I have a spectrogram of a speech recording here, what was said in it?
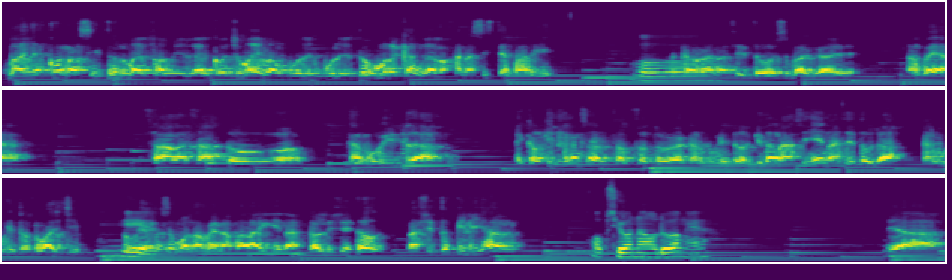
Banyak kok nasi itu lumayan familiar kok. Cuma emang bule-bule tuh mereka nggak makan nasi setiap hari. Oh. mereka makan nasi itu sebagai apa ya salah satu karbohidrat. Eh kalau kita kan salah satu, satu karbohidrat. Kita nasinya nasi itu udah karbohidrat wajib. Tapi Iya. kita mau tambahin apa lagi? Nah kalau di sini tuh nasi itu pilihan. Opsional doang ya? ya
